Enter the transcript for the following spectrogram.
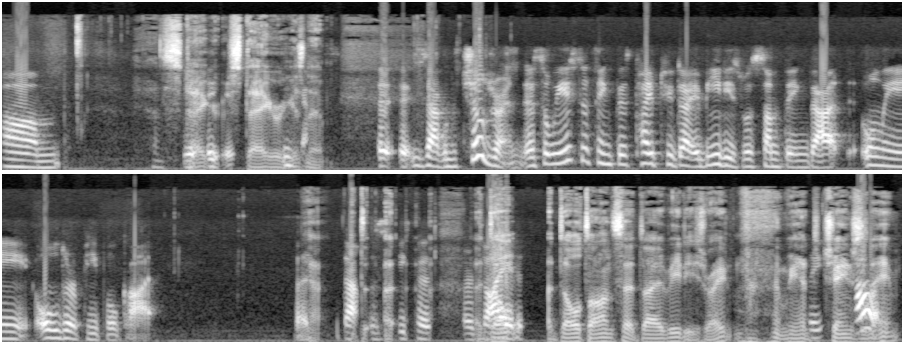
Um, That's stagger- it, staggering, isn't it? Exactly the children. And so we used to think this type 2 diabetes was something that only older people got. But yeah. that was because their adult, diet. Adult onset diabetes, right? we had to change the name.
